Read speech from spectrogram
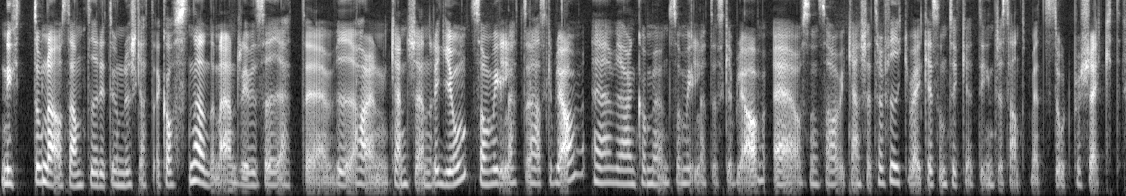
nyttorna och samtidigt underskatta kostnaderna. Det vill säga att eh, vi har en, kanske en region som vill att det här ska bli av. Eh, vi har en kommun som vill att det ska bli av. Eh, och sen så har vi kanske Trafikverket som tycker att det är intressant med ett stort projekt.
